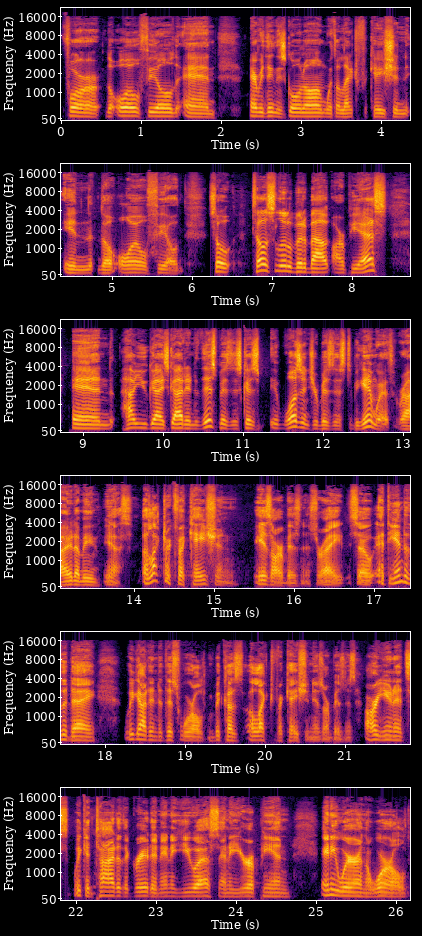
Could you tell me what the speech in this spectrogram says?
for the oil field and everything that's going on with electrification in the oil field. So tell us a little bit about RPS and how you guys got into this business because it wasn't your business to begin with, right? I mean, yes, electrification is our business, right? So at the end of the day, we got into this world because electrification is our business. Our units, we can tie to the grid in any US, any European, anywhere in the world,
